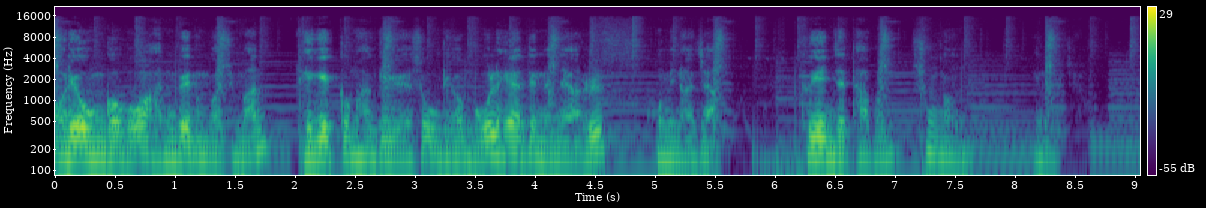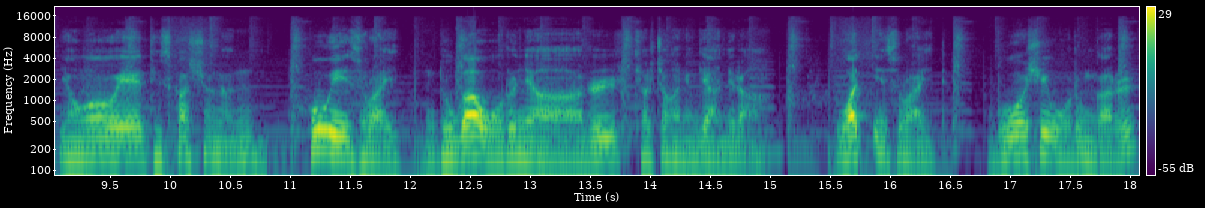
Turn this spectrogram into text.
어려운 거고 안 되는 거지만 되게끔 하기 위해서 우리가 뭘 해야 되느냐를 고민하자. 그게 이제 답은 숙론인 거죠. 영어의 디스커션은 who is right, 누가 옳으냐를 결정하는 게 아니라 what is right, 무엇이 옳은가를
